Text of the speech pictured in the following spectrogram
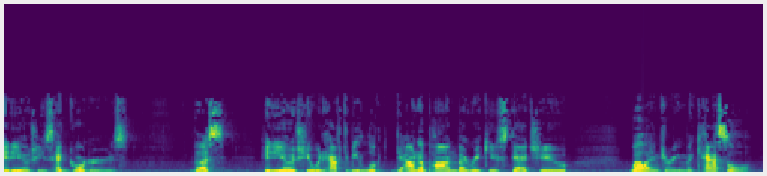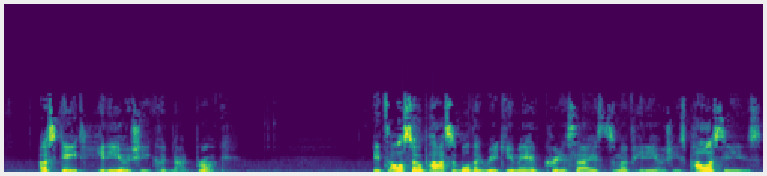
Hideyoshi's headquarters. Thus, Hideyoshi would have to be looked down upon by Rikyu's statue while entering the castle, a state Hideyoshi could not brook. It's also possible that Rikyu may have criticized some of Hideyoshi's policies.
